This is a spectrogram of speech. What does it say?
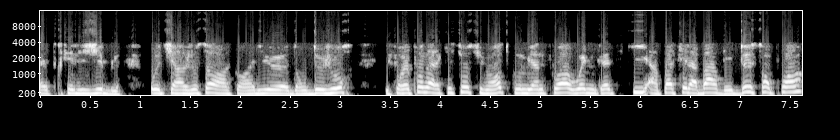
être éligible au tirage au sort hein, qui aura lieu dans deux jours, il faut répondre à la question suivante. Combien de fois Wayne Gretzky a passé la barre des 200 points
